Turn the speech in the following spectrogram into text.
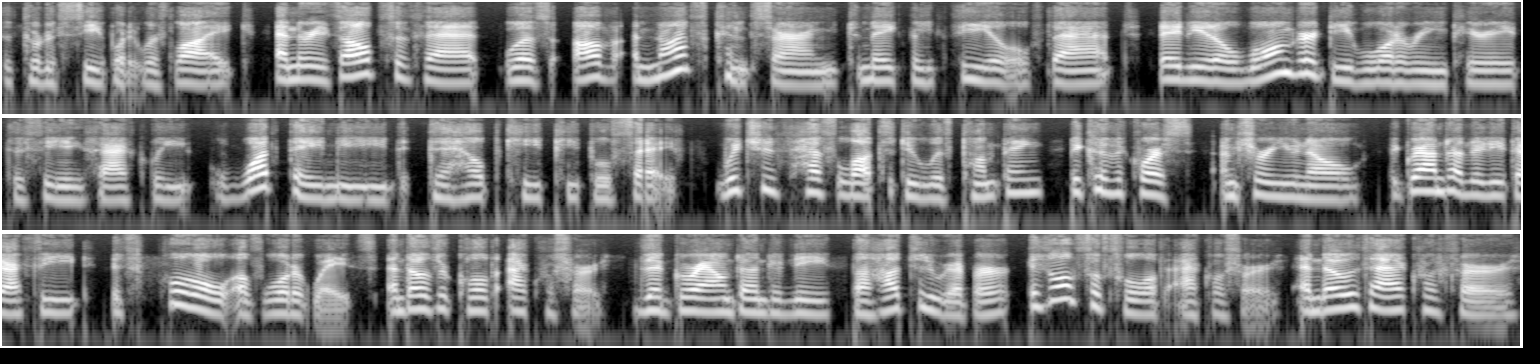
to sort of see what it was like. And the results of that was of enough concern to make them feel that they need a longer dewatering period to see exactly what they need to help keep people safe, which is, has a lot to do with pumping. Because, of course, I'm sure you know, the ground underneath our feet is full of waterways, and those are called aquifers. The ground underneath the Hudson River is also full of aquifers, and those aquifers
